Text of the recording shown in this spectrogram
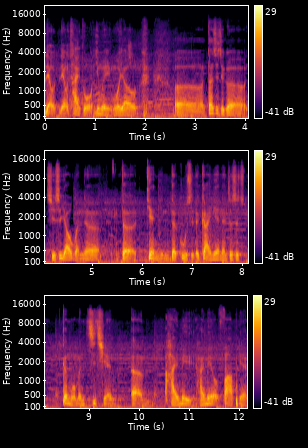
聊聊太多，因为我要 呃，但是这个其实摇滚的的电影的故事的概念呢，就是。跟我们之前，呃，还没还没有发片，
